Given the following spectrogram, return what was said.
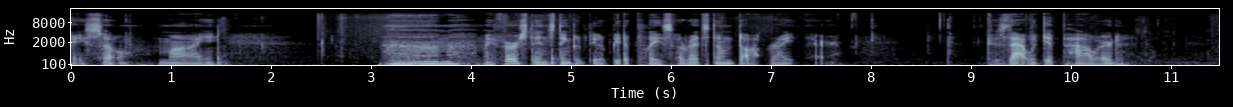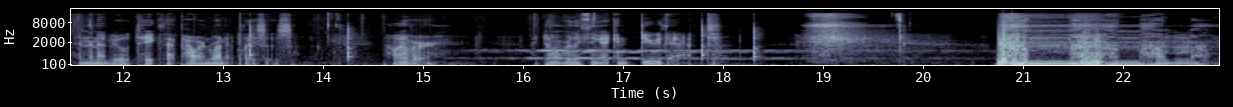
Okay, so my um my first instinct would be to, be to place a redstone dot right there. Cause that would get powered and then I'd be able to take that power and run it places. However, I don't really think I can do that. Hum, hum, hum.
